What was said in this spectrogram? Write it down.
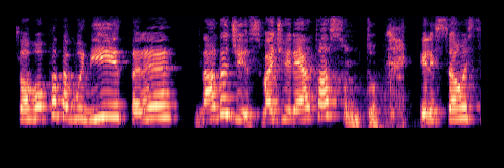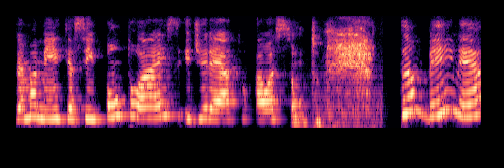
Sua roupa tá bonita, né? Nada disso, vai direto ao assunto. Eles são extremamente assim pontuais e direto ao assunto. Também, né?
